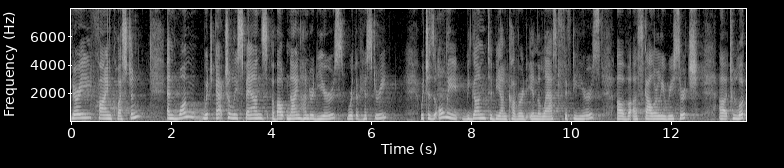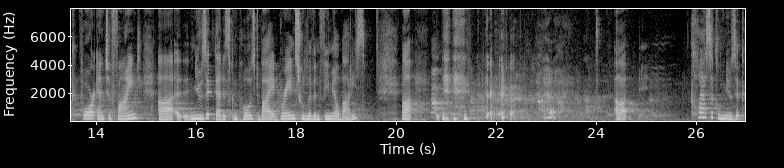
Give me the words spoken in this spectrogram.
Very fine question and one which actually spans about 900 years worth of history, which has only begun to be uncovered in the last 50 years of uh, scholarly research. Uh, to look for and to find uh, music that is composed by brains who live in female bodies. Uh, uh, classical music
